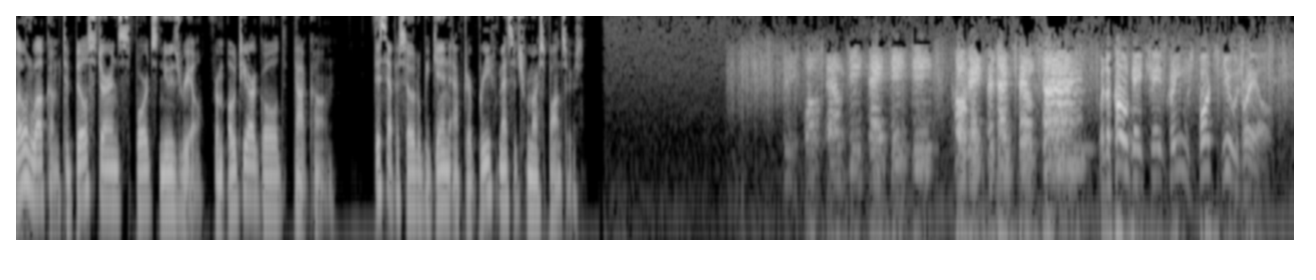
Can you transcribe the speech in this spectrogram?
Hello and welcome to Bill Stern's Sports Newsreel from OTRGold.com. This episode will begin after a brief message from our sponsors. C-O-L-G-A-T-E, presents Bill Stern. With a Colgate Shave Cream Sports Newsreel.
